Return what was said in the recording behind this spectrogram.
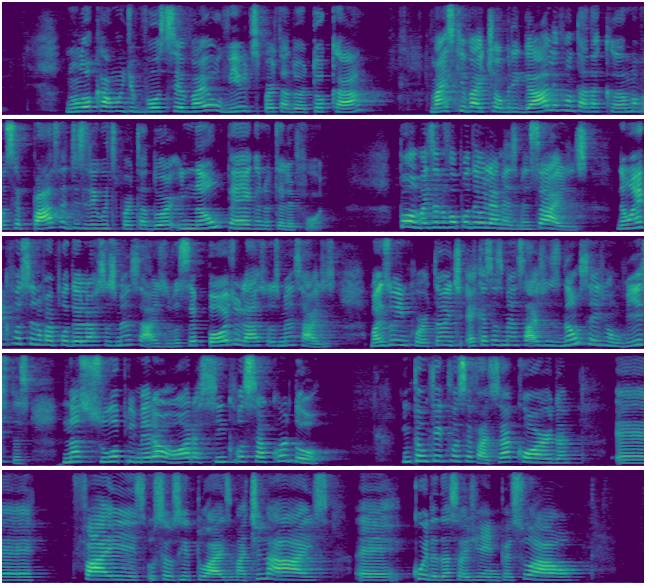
Num local onde você vai ouvir o despertador tocar, mas que vai te obrigar a levantar da cama, você passa, desliga o despertador e não pega no telefone. Pô, mas eu não vou poder olhar minhas mensagens? Não é que você não vai poder olhar suas mensagens, você pode olhar suas mensagens, mas o importante é que essas mensagens não sejam vistas na sua primeira hora assim que você acordou. Então o que, que você faz? Você acorda, é, faz os seus rituais matinais, é, cuida da sua higiene pessoal,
